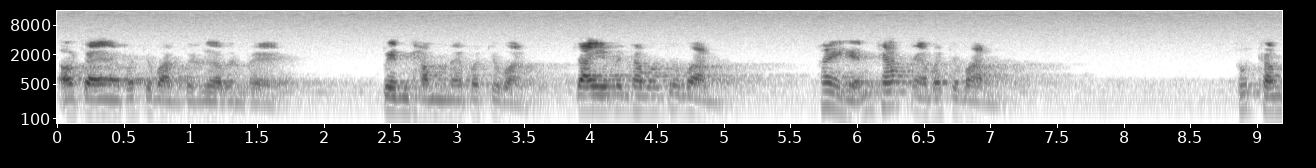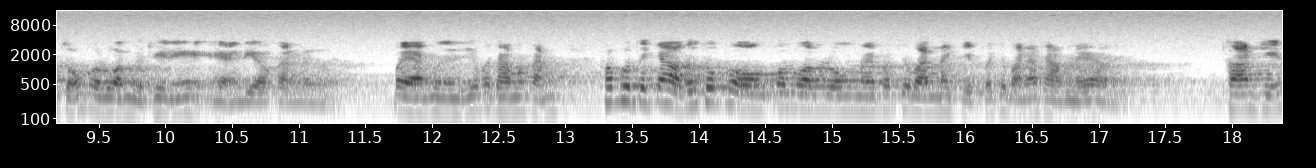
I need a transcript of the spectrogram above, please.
เอาใจในปัจจุบันเป็นเรือเป็นแพเป็นธรรมในปัจจุบัน ใจเป็นธรรมปัจจุบัน ให้เห็นชัดในปัจจุบัน ทุกคำสงฆ์ก็รวมอยู่ที่นี้แห่งเดียวกันเลยแปดหมื่นสี่พระธรรมขันธ์ พระพุทธเจ้าทุกๆพระองค์ก็รวมลงในปัจจุบันในจิตปัจจุบันธรรมแล้วทานศีล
